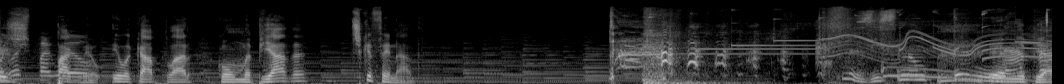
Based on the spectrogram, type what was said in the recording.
hoje, hoje pago pago eu. eu. Eu acabo, claro, com uma piada descafeinado. Mas isso não tem É a minha nada piada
